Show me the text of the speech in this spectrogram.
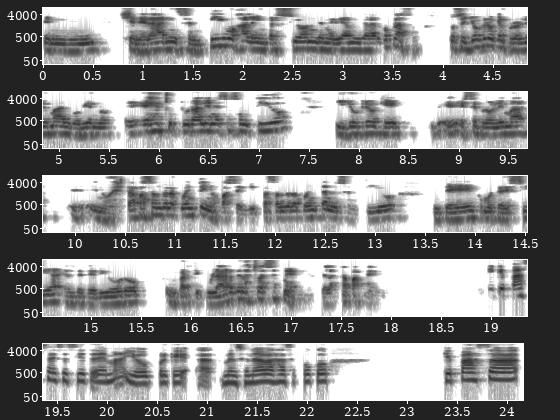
en, generar incentivos a la inversión de mediano y de largo plazo. Entonces yo creo que el problema del gobierno eh, es estructural en ese sentido y yo creo que ese problema nos está pasando la cuenta y nos va a seguir pasando la cuenta en el sentido de, como te decía, el deterioro en particular de las clases medias, de las capas medias. ¿Y qué pasa ese 7 de mayo? Porque ah, mencionabas hace poco, ¿qué pasa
